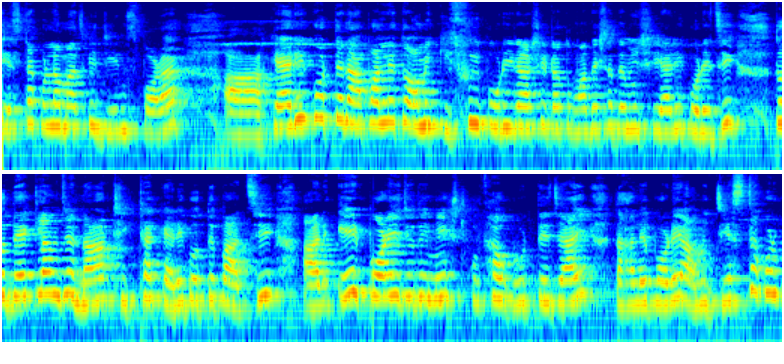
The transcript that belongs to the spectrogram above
চেষ্টা করলাম আজকে জিন্স পরার। ক্যারি করতে না পারলে তো আমি কিছুই পরি না, সেটা তোমাদের সাথে আমি শেয়ারই করেছি। তো দেখলাম যে না, ঠিকঠাক ক্যারি করতে পারছি। আর এরপরে যদি নেক্সট কোথাও ঘুরতে যাই, তাহলে পরে আমি চেষ্টা করব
